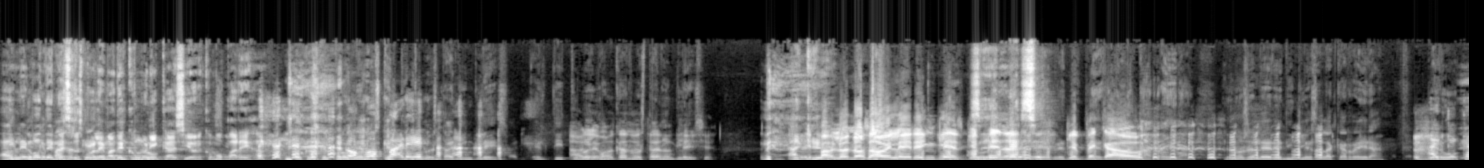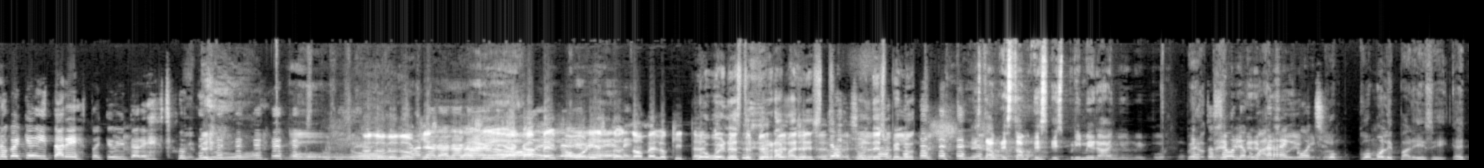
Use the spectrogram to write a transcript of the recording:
Hablemos que de nuestros es que el problemas de título- comunicación como pareja. Yo creo que el problema Como es que el título pareja. está en inglés. El título de Hablemos Juan de Carlos está nuestra en inglés. noticia. Ay, Pablo no sabe leer inglés, qué no pena, sé leer en qué pecado. Yo no sé leer en inglés a la carrera. Hay que- creo que hay que editar esto, hay que editar esto. no, No, No, no, no, háganme el favor y esto no me lo quitan. Lo bueno de este programa es esto. Es un despelote. Está- está- es, es primer año, no importa. Pero- Esto Es se volvió como una perdón. ¿Cómo, cómo le parece? Eh,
